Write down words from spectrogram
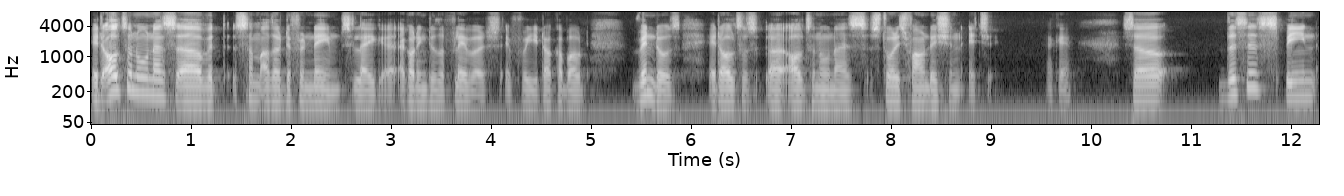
It also known as uh, with some other different names like uh, according to the flavors. If we talk about windows it also uh, also known as storage foundation HA okay. So this has been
